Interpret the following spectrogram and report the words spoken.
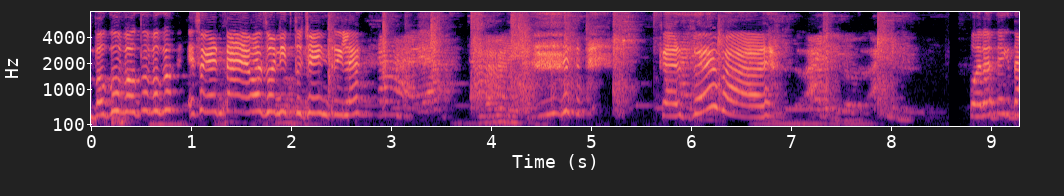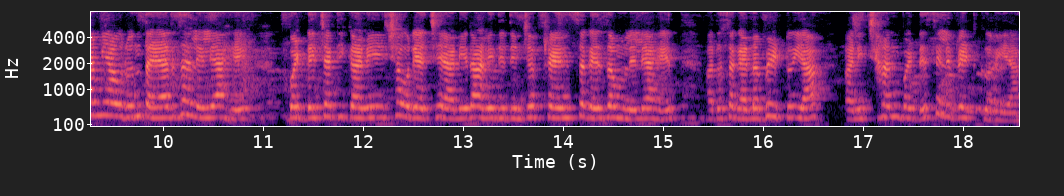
बघू बघू बघू. हे सगळ्यांना आवाज वाजवा तुझ्या एंट्रीला कसं बाळ? परत एकदा मी आवरून तयार झालेले आहे. बड्डेच्या ठिकाणी शौर्याचे आणि राणी दिदींचे फ्रेंड्स सगळे जमलेले आहेत. आता सगळ्यांना भेटूया आणि छान बड्डे सेलिब्रेट करूया.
